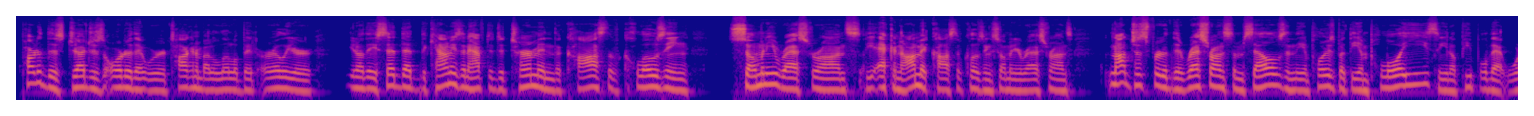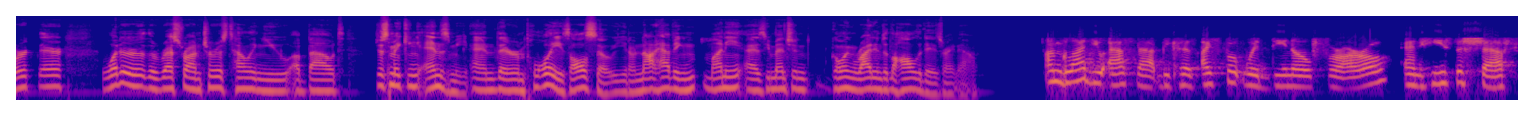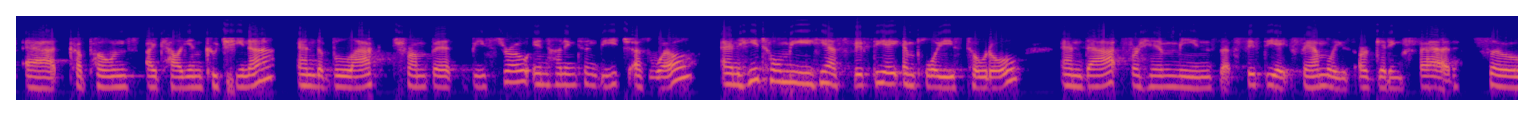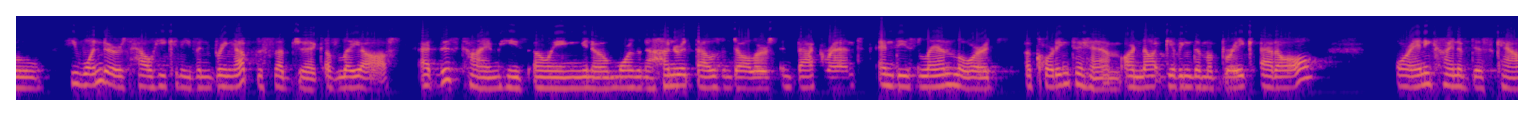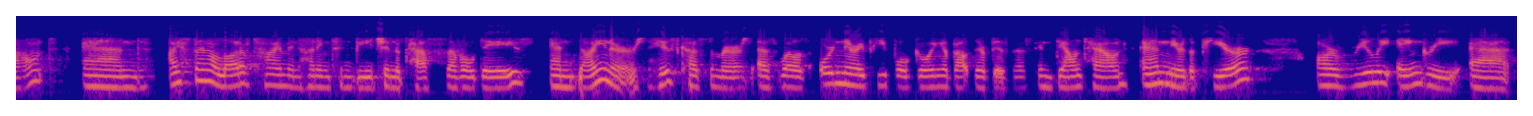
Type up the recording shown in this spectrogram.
part of this judge's order that we were talking about a little bit earlier, you know, they said that the county's going to have to determine the cost of closing so many restaurants, the economic cost of closing so many restaurants, not just for the restaurants themselves and the employers, but the employees, you know, people that work there. What are the restaurateurs telling you about just making ends meet and their employees also, you know, not having money, as you mentioned, going right into the holidays right now? I'm glad you asked that because I spoke with Dino Ferraro, and he's the chef at Capone's Italian Cucina and the Black Trumpet Bistro in Huntington Beach as well. And he told me he has 58 employees total, and that for him means that 58 families are getting fed. So he wonders how he can even bring up the subject of layoffs at this time he's owing you know more than a hundred thousand dollars in back rent and these landlords according to him, are not giving them a break at all or any kind of discount. And I spent a lot of time in Huntington Beach in the past several days, and diners, his customers, as well as ordinary people going about their business in downtown and near the pier, are really angry at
